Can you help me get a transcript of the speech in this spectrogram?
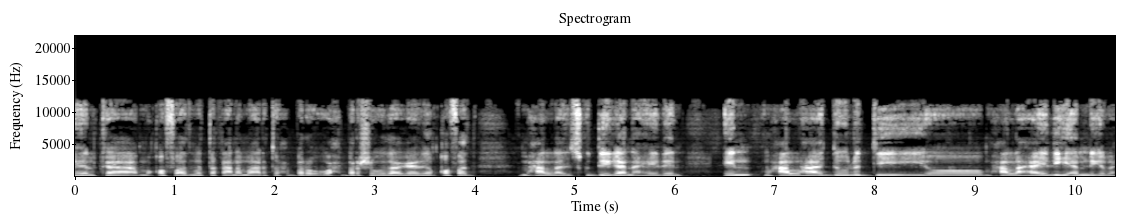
ehelka ama qof aad mataqaana maarata waxbarasho wadaag ahaydeen qof aad maxaa lahaa isku deegaan ahaydeen in maxaa lahaa dowladdii iyo maxaa lahaa hay'adihii amnigaba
